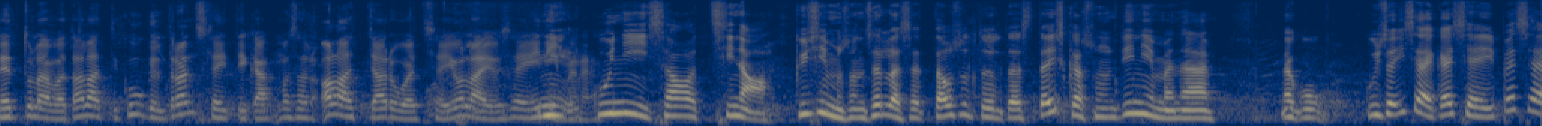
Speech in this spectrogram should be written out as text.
Need tulevad alati Google Translate'iga, ma saan alati aru, et see ei ole ju see inimene. kuni saad sina, küsimus on selles, et ausalt öeldes täiskasvanud inimene nagu, kui sa ise käsi ei pese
